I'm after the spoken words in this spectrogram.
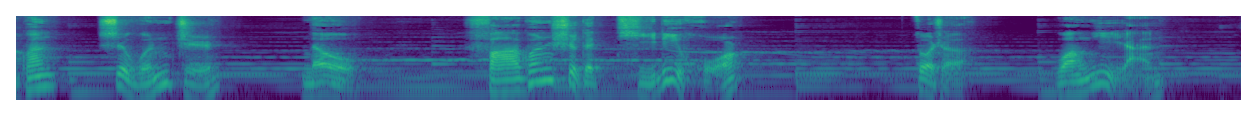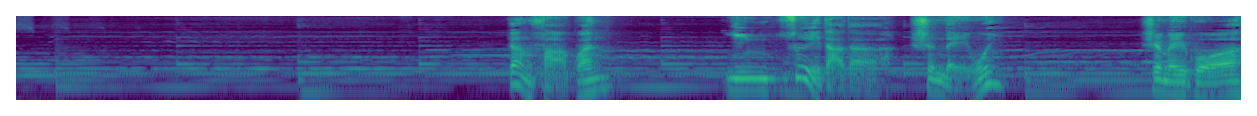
官是文职？No，法官是个体力活。作者：王毅然。干法官，瘾最大的是哪位？是美国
